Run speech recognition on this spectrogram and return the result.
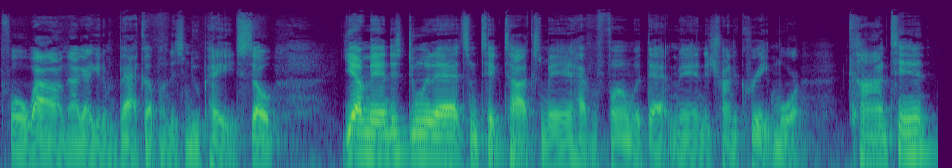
for a while. Now I got to get them back up on this new page. So yeah, man, just doing that, some TikToks, man, having fun with that, man. Just trying to create more content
